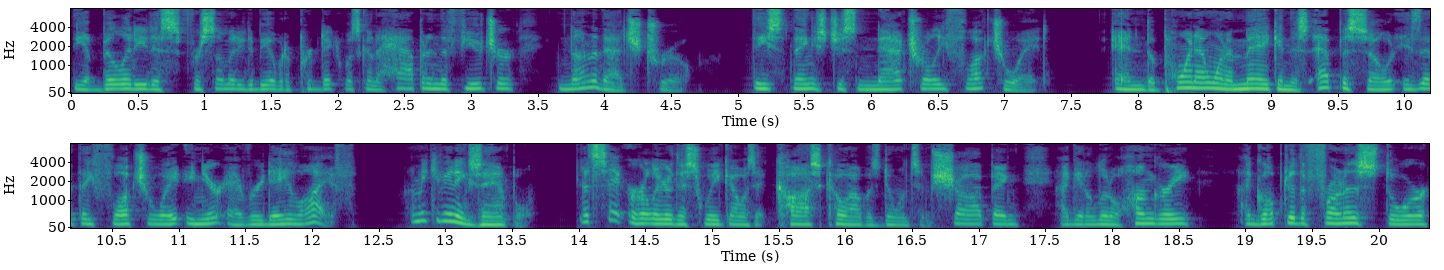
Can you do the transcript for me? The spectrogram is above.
The ability to, for somebody to be able to predict what's going to happen in the future, none of that's true. These things just naturally fluctuate. And the point I want to make in this episode is that they fluctuate in your everyday life. Let me give you an example. Let's say earlier this week I was at Costco. I was doing some shopping. I get a little hungry. I go up to the front of the store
